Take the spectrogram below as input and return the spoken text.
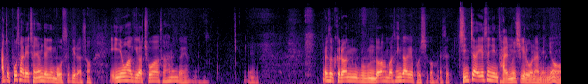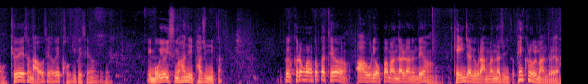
아주 보살의 전형적인 모습이라서 인용하기가 좋아서 하는 거예요. 예. 그래서 그런 부분도 한번 생각해 보시고. 그래서 진짜 예수님 닮으시길 원하면요. 교회에서 나오세요. 왜 거기 계세요? 모여 있으면 하늘이 봐줍니까? 그, 그런 거랑 똑같아요. 아, 우리 오빠 만나려는데요. 개인 자격으로 안 만나주니까 팬클럽을 만들어요.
